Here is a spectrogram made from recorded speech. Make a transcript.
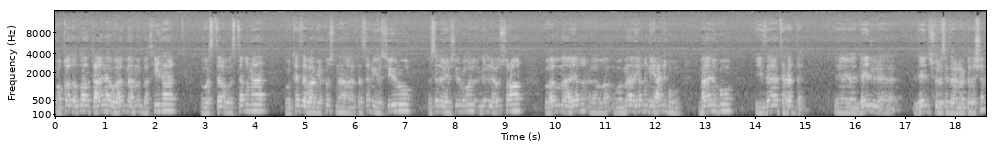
وقال الله تعالى وأما من بخيل واستغنى وكذب بحسن فسن يسيره للعسرى وأما يغ وما يغني عنه ماله إذا تردد. ليل ليل سورة سدر arkadaşlar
